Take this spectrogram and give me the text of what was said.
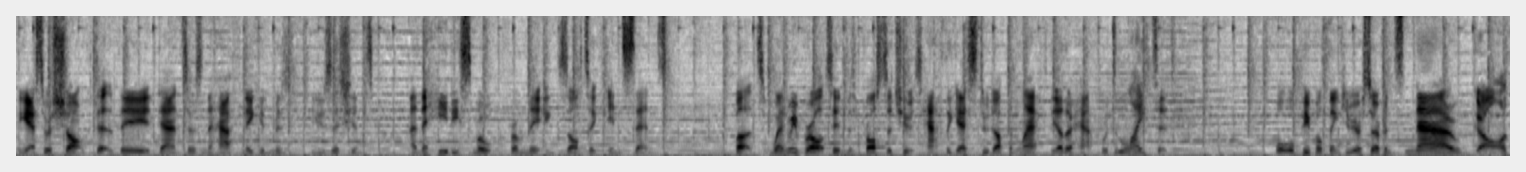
The guests were shocked at the dancers and the half-naked musicians and the heady smoke from the exotic incense. But when we brought in the prostitutes, half the guests stood up and left, the other half were delighted. What will people think of your servants now, God?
